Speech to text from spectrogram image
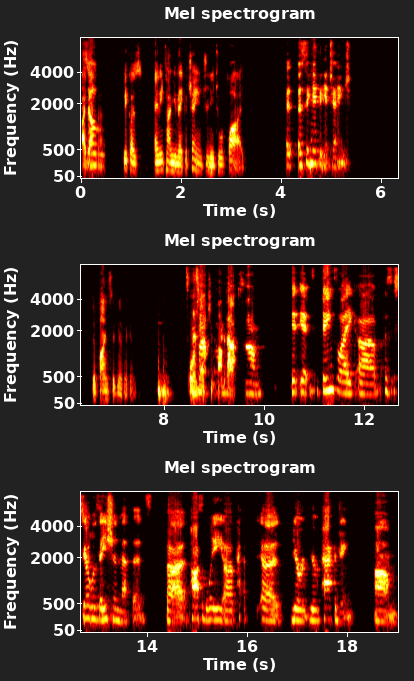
I got that. Because anytime you make a change, you need to apply. A, a significant change. Define significant. Or That's is what that I'm too talking about. complex? Um, it, it things like uh, sterilization methods, uh, possibly uh, uh, your your packaging, um,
